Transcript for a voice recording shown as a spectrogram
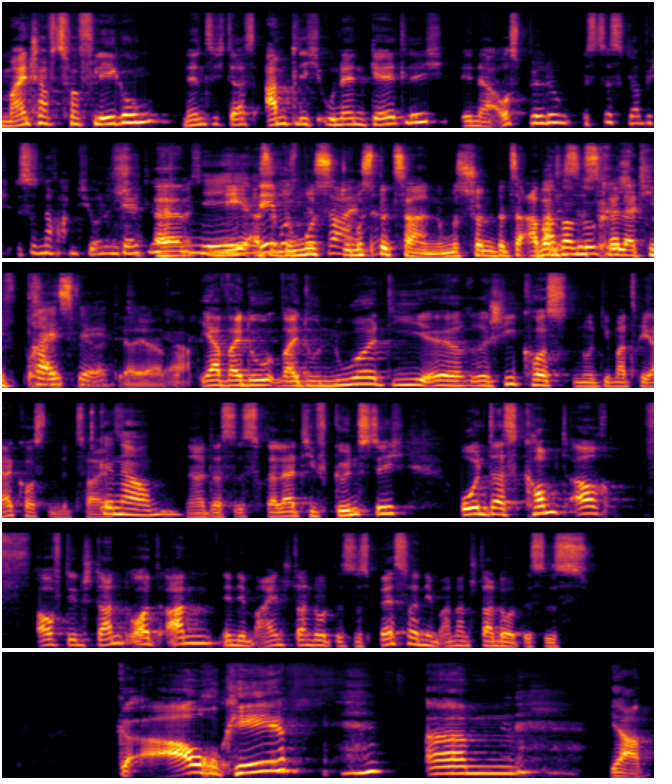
Gemeinschaftsverpflegung nennt sich das, amtlich unentgeltlich in der Ausbildung. Ist das, glaube ich, ist es noch amtlich unentgeltlich? Ähm, Nee. nee, also Nee, du musst musst, du bezahlen, musst ne? bezahlen, du musst schon bezahlen, aber, Aber das ist relativ preiswert. preiswert. Ja, ja. Ja. Ja, weil du, weil du nur die äh, Regiekosten und die Materialkosten bezahlst. Genau. Na, das ist relativ günstig. Und das kommt auch auf den Standort an. In dem einen Standort ist es besser, in dem anderen Standort ist es auch okay. ähm, ja.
